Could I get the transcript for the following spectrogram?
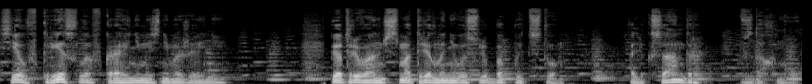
сел в кресло в крайнем изнеможении. Петр Иванович смотрел на него с любопытством. Александр вздохнул.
